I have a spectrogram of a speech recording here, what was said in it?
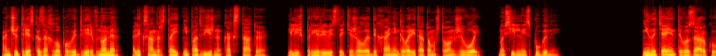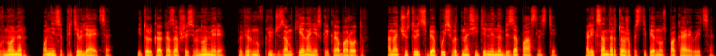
Анчут резко захлопывает дверь в номер, Александр стоит неподвижно, как статуя, и лишь прерывистое тяжелое дыхание говорит о том, что он живой, но сильно испуганный. Нина тянет его за руку в номер, он не сопротивляется, и только оказавшись в номере, повернув ключ в замке на несколько оборотов, она чувствует себя пусть в относительной, но безопасности, Александр тоже постепенно успокаивается.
